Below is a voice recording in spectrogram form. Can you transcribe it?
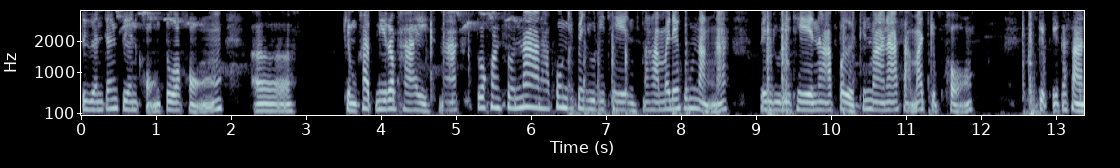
เตือนแจ้งเตือนของตัวของเอ่อเข็มขัดนิรภัยนะ ตัวคอนโซลหน้านะคะพวกนี้เป็นยูริเทนนะคะ ไม่ได้หุ้มหนังนะ เป็นยูริเทนนะคะ เปิดขึ้นมานะสามารถเก็บของ เก็บเอกสาร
